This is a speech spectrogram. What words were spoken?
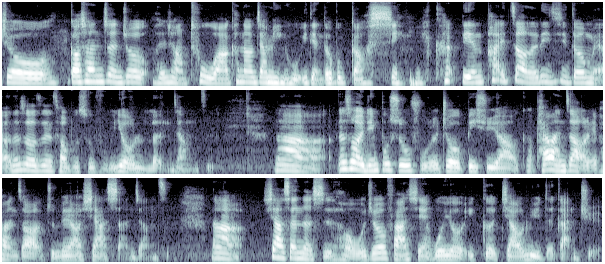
就高山症就很想吐啊，看到嘉明湖一点都不高兴，连拍照的力气都没有，那时候真的超不舒服，又冷这样子。那那时候已经不舒服了，就必须要拍完照了，也拍完照，准备要下山这样子。那下山的时候，我就发现我有一个焦虑的感觉，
